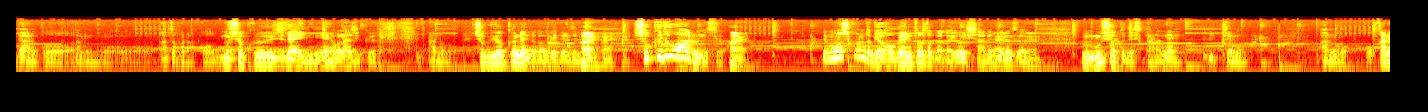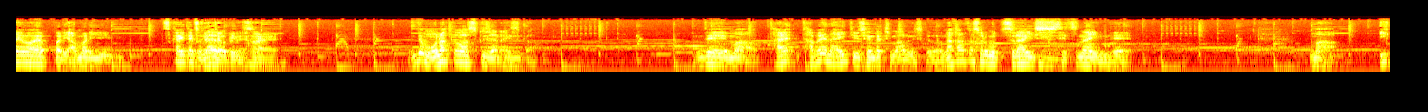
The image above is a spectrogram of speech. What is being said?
だからこうあのあとほらこう無職時代にね同じくあの職業訓練とか受けてる時に、はいはい。はい食堂はあるんですよ。はい。で申し込む時はお弁当とかが用意されてるんですけど、ええまあ無職ですからね行っても。あのお金はやっぱりあまり使いたくないわけですよ、はい。でもお腹は空くじゃないですか、でまあた食べないという選択肢もあるんですけどなかなかそれも辛いし切ないんで、まあいっ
